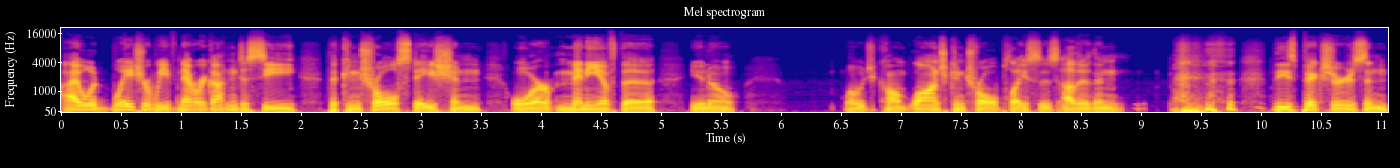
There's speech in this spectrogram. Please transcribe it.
I would wager we've never gotten to see the control station or many of the, you know, what would you call them launch control places other than these pictures and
